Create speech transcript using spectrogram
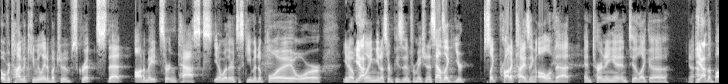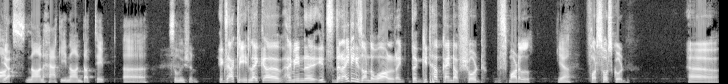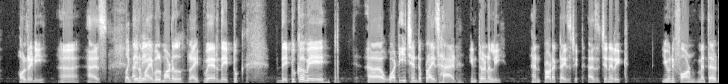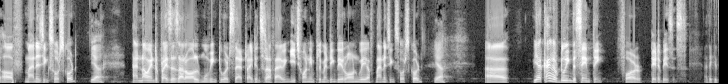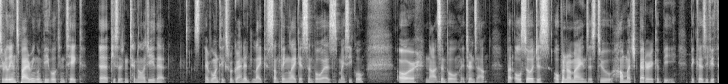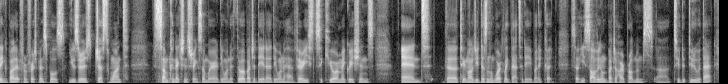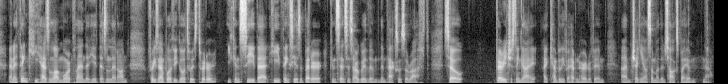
over time accumulate a bunch of scripts that automate certain tasks. You know, whether it's a schema deploy or you know Yeah. pulling you know certain pieces of information. It sounds like you're just like productizing all of that and turning it into like a you know out Yeah, of the box, non hacky, non duct taped uh, solution. Exactly. Like, uh, I mean, uh, it's the writing is on the wall, right? The GitHub kind of showed this model Yeah. for source code uh, already uh, as Like as a made- viable model, right? Where they took they took away uh, what each enterprise had internally and productized it as a generic uniform method of managing source code Yeah. and now enterprises are all moving towards that right instead of having each one implementing their own way of managing source code Yeah. uh, we are kind of doing the same thing for databases I think it's really inspiring when people can take a piece of technology that everyone takes for granted, like something like as simple as MySQL, or not simple, it turns out, but also just open our minds as to how much better it could be. Because if you think about it from first principles, users just want some connection string somewhere. They want to throw a bunch of data. They want to have very secure migrations, and the technology doesn't work like that today, but it could. So he's solving a bunch of hard problems uh, to, do, to do with that. And I think he has a lot more planned that he doesn't let on. For example, if you go to his Twitter, you can see that he thinks he has a better consensus algorithm than Paxos or Raft. So very interesting guy. I can't believe I haven't heard of him. I'm checking out some other talks by him now.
